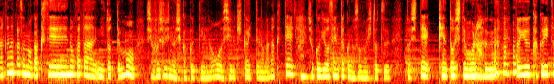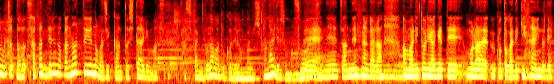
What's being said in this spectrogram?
なかなかその学生の方にとっても司法書士の資格っていうのを知る機会っていうのがなくて、はい、職業選択のその一つとして検討してもらう という確率もちょっと下がってるのかなというのが実感としてあります。確かにドラマとかであんまり聞かないですもんね。そうですね。残念ながらあまり取り上げてもらうことができないので、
